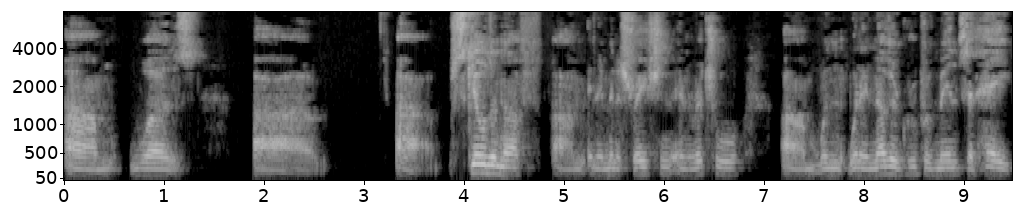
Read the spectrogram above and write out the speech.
um, was uh, uh, skilled enough um, in administration and ritual, um, when when another group of men said, "Hey,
